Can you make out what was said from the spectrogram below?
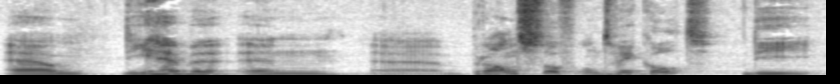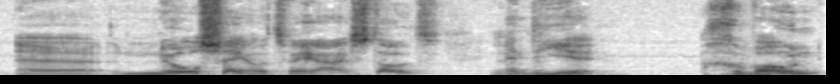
Ehm, die hebben een eh, brandstof ontwikkeld die eh, nul CO2 uitstoot. En die je gewoon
